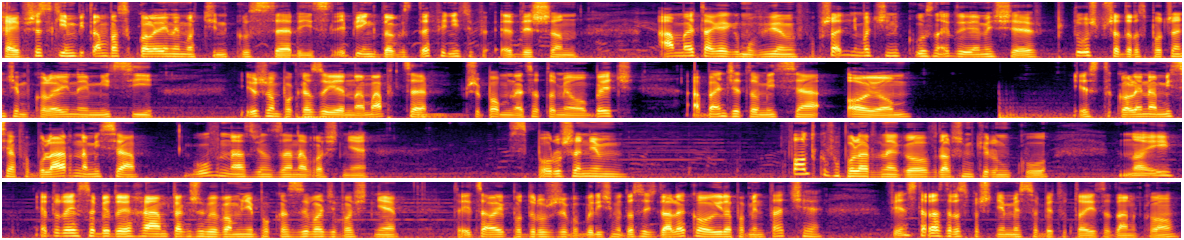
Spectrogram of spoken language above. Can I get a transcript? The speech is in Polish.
Hej wszystkim, witam was w kolejnym odcinku z serii Sleeping Dogs Definitive Edition. A my, tak jak mówiłem w poprzednim odcinku, znajdujemy się tuż przed rozpoczęciem kolejnej misji. Już wam pokazuję na mapce, przypomnę co to miało być, a będzie to misja OJOM. Jest to kolejna misja fabularna, misja główna związana właśnie z poruszeniem wątku fabularnego w dalszym kierunku. No i ja tutaj sobie dojechałem tak, żeby wam nie pokazywać właśnie tej całej podróży, bo byliśmy dosyć daleko, o ile pamiętacie. Więc teraz rozpoczniemy sobie tutaj zadanko.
